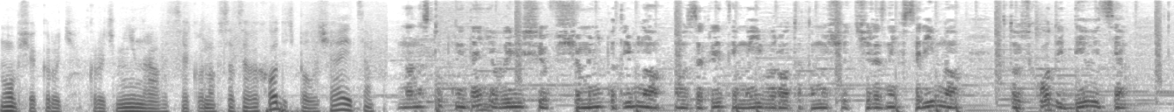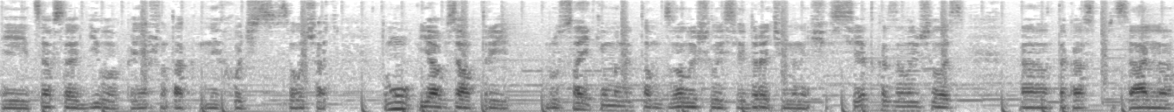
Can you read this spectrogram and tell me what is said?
Ну, взагалі круть, круть. Мені подобається, як воно все це виходить, виходить. На наступний день я вирішив, що мені потрібно закрити мої ворота, тому що через них все рівно хтось ходить, дивиться, і це все діло, звісно, так не хочеться залишати. Тому я взяв три бруса, які в мене там залишилися, і, до речі, в мене ще сітка залишилась, е, така спеціальна,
